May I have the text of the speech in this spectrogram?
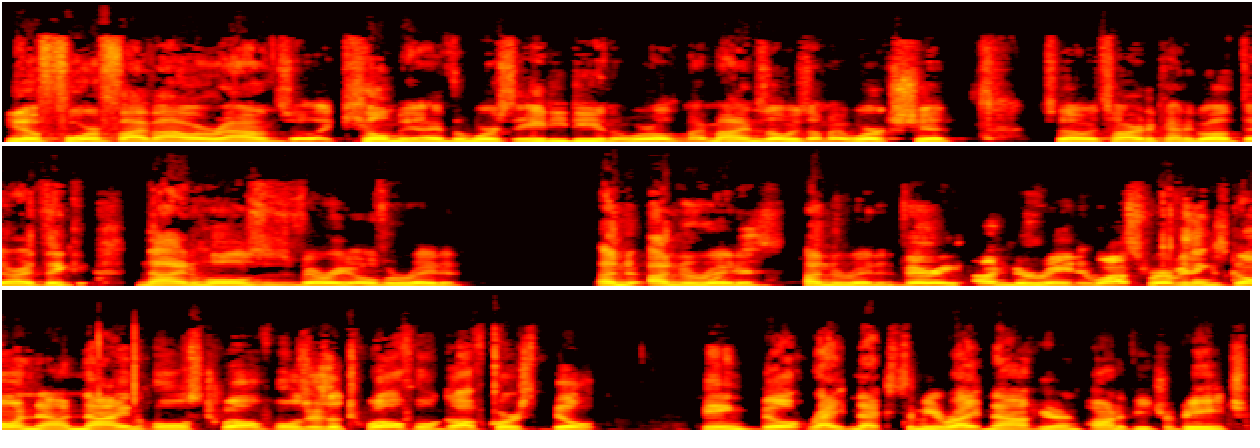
you know four or five hour rounds are like kill me. I have the worst ADD in the world. My mind's always on my work shit, so it's hard to kind of go out there. I think nine holes is very overrated. Under, underrated. Underrated. Very underrated. Well, that's where everything's going now. Nine holes, twelve holes. There's a twelve hole golf course built, being built right next to me right now here in Ponte Vedra Beach.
